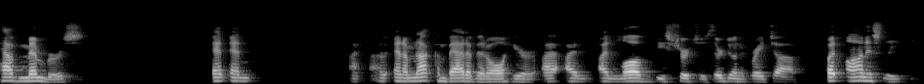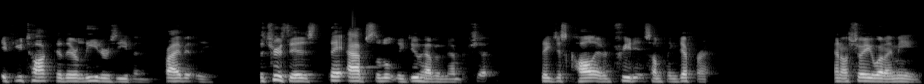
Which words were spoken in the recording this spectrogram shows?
have members and and I, and I'm not combative at all here. I, I, I love these churches; they're doing a great job. But honestly, if you talk to their leaders even privately, the truth is they absolutely do have a membership. They just call it or treat it something different. And I'll show you what I mean.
